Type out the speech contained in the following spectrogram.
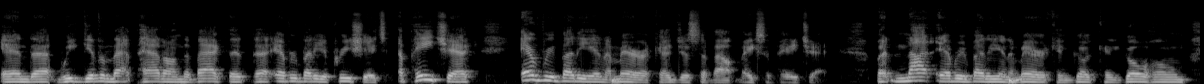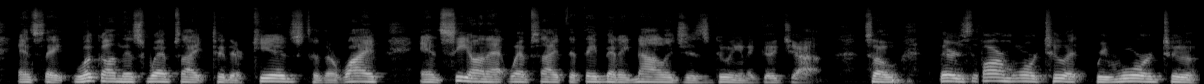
and uh, we give them that pat on the back that uh, everybody appreciates. A paycheck, everybody in America just about makes a paycheck. But not everybody in America can go, can go home and say, look on this website to their kids, to their wife, and see on that website that they've been acknowledged as doing a good job. So there's far more to it reward to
